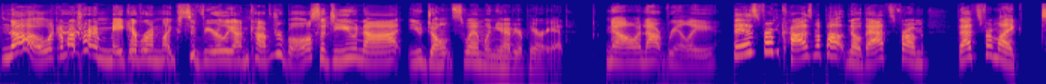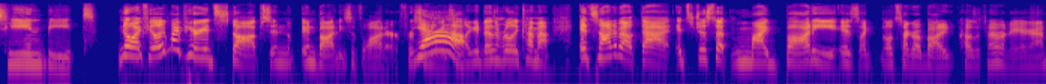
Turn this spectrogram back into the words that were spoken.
no like i'm not trying to make everyone like severely uncomfortable So do you not? You don't swim when you have your period. no not really This from Cosmopolitan. No, that's from that's from like Teen Beat. No, I feel like my period stops in in bodies of water for some Yeah. reason. Like it doesn't really come out. It's not about that. It's just that my body is like. Let's talk about body positivity again.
